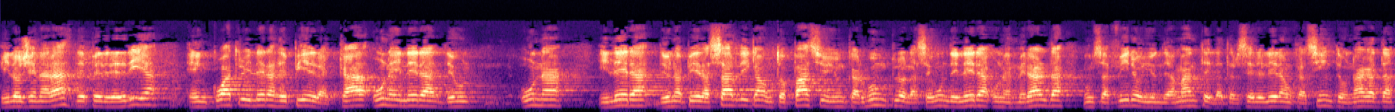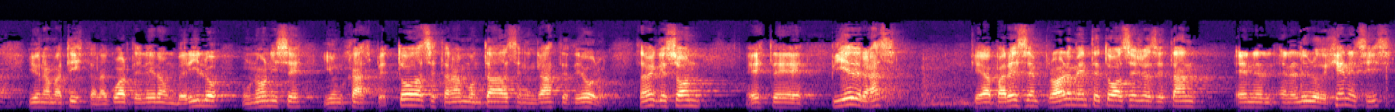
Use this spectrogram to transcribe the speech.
Y lo llenarás de pedrería en cuatro hileras de piedra, cada, una hilera de un, una hilera de una piedra sárdica, un topacio y un carbunclo, la segunda hilera una esmeralda, un zafiro y un diamante, la tercera hilera un jacinto, un ágata y una amatista, la cuarta hilera un berilo, un ónice y un jaspe. Todas estarán montadas en engastes de oro. ¿Saben que son este, piedras que aparecen? Probablemente todas ellas están en el, en el libro de Génesis,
